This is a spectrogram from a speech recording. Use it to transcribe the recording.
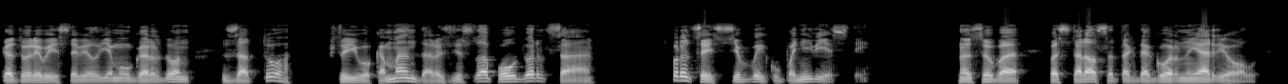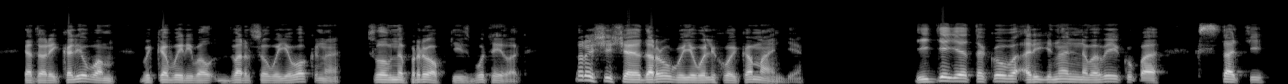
который выставил ему Гордон за то, что его команда разнесла полдворца в процессе выкупа невесты. Особо постарался тогда горный орел, который клювом выковыривал дворцовые окна, словно пробки из бутылок, расчищая дорогу его лихой команде. Идея такого оригинального выкупа, кстати,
